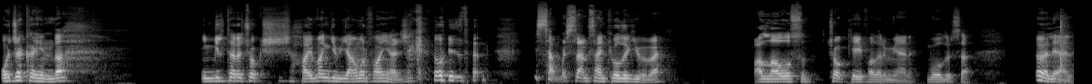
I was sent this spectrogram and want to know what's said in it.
Ocak ayında İngiltere çok hayvan gibi yağmur falan yağacak. o yüzden bir SummerSlam sanki olur gibi be. Vallahi olsun. Çok keyif alırım yani bu olursa. Öyle yani.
